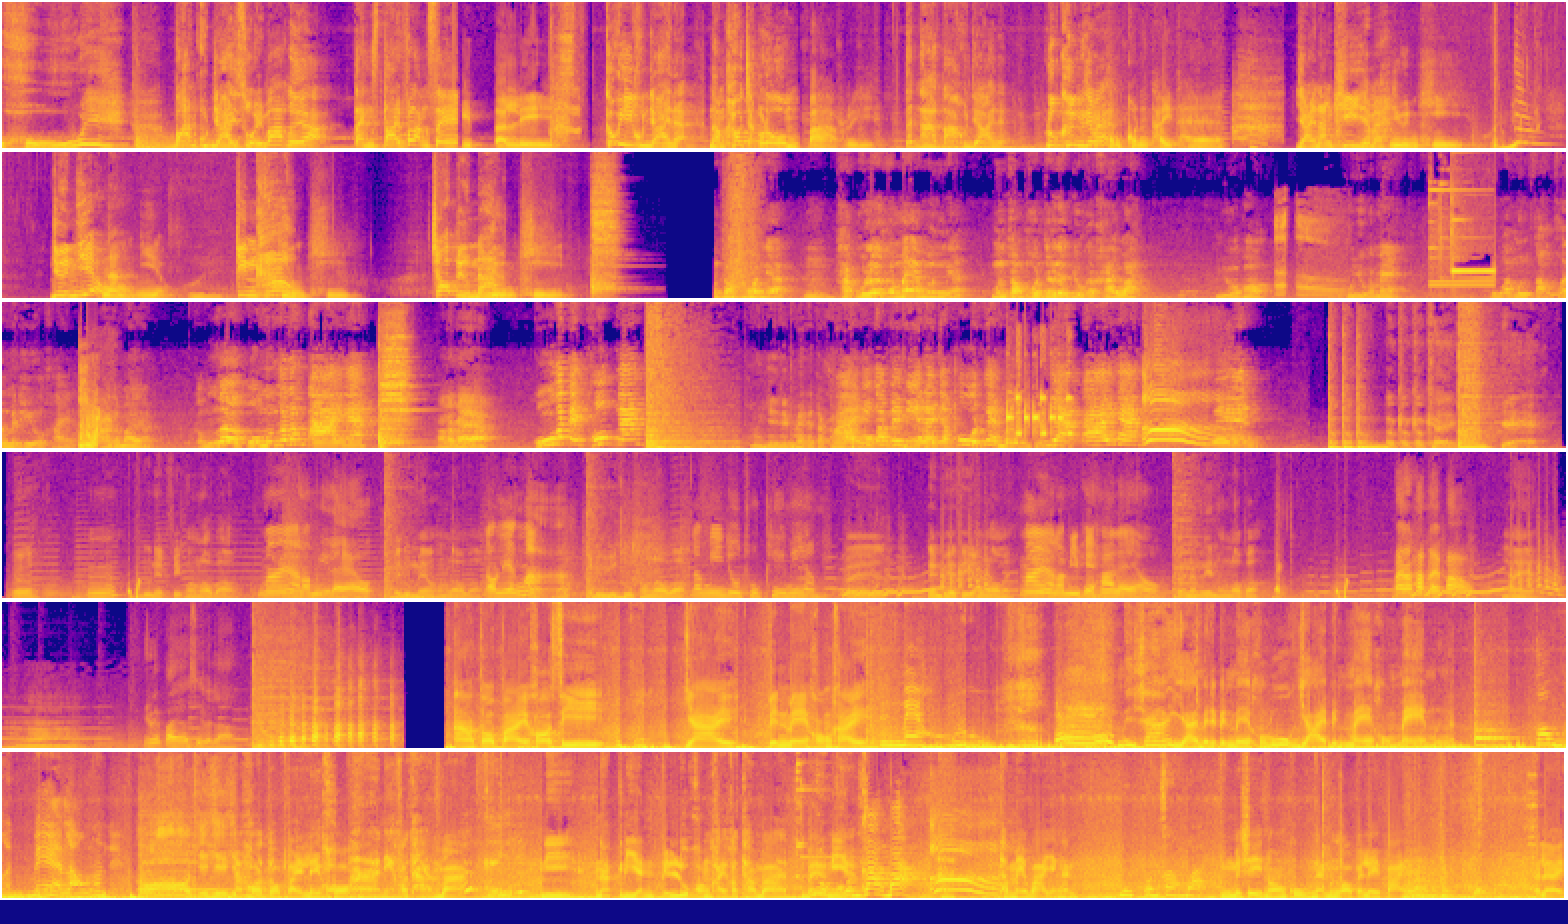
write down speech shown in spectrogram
โอ้โหยบ้านคุณยายสวยมากเลยอะแต่งสไตล์ฝรั่งเศส อิตาลีเก้าอี้คุณยายเนี่ยนำเข้าจากโรม ปารีสแต่หน้าตาคุณยายเนี่ย ลูกครึ่งใช่ไหม ฉันคนไทยแท้ ยายนั่งขี้ใช่ไหม ยืนขี้ ยืนเยี่ยว นั่งเยี่ยว กินข้าว กินขี้ ชอบดื่มน้ดื่มขี้มึงสองคนเนี่ย ถ้ากูเลิกกับแม่มึงเนี่ย มึงสองคนจะเลือกอยู่กับใครวะ อยู่กับพ่อ กูอยู่กับแม่ กูว่ามึงสองคนไม่ได้อยู่กับใครนะอ่าทำไมอะก็มึงเลิกกูมึงก็ต้องตายไง อะแล้วแม่อะกูก็ติดคุกไงถ้าเห็นแม่ก็จะหฆ่าายนี่ก็ไม่มีอะไรจะพูดไงมึงมึงอยากตายไงเวนเออ หืมดูเน็ตฟิกห้องเราเปล่า ไม่อะเรามีแล้ว ไปดูแมวห้องเราเปล่า เราเลี้ยงหมา ไปดู YouTube ห้องเราเปล่า เรามี YouTube Premium ไปเล่นเพย์สี่ห้องเราไหมไม่อะเรามี p 5แล้ว ไปนั่งเล่นห้องเราเปล่า ไปแล้วทำอะไรเปล่า ไม่อะยังไม่ไปแล้วเสียเวลา อ้าว ต่อไปข้อ4ยายเป็นแม่ของใคร เป็นแม่ของลูก ไม่ใช่ ยายไม่ได้เป็นแม่ของลูก ยายเป็นแม่ของแม่มึงอะก็เหมือนแม่เรา เคโอเคโอเคข้อต่อไปเลยข้อ5เนี่ยเขาถามว่า นี่นักเรียนเป็นลูกของใครเขาถามว่าไบลูโอกเนีคยนข้างบ้านทำไมว่าอย่างนั้น ลูกคนข้างบ้านมึงไม่ใช่น้องกูงั้นมึงออกไปเลยไปไปเลย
